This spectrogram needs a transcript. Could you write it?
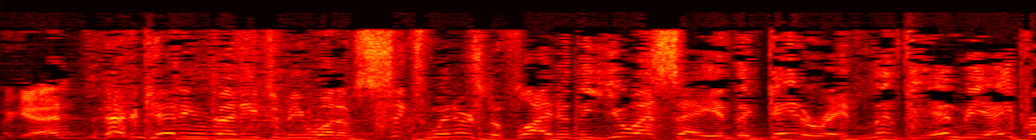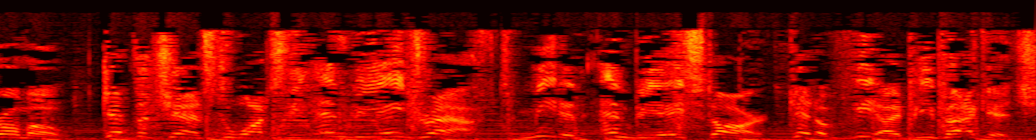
Again? They're getting ready to be one of six winners to fly to the USA in the Gatorade Live the NBA promo. Get the chance to watch the NBA draft, meet an NBA star, get a VIP package.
